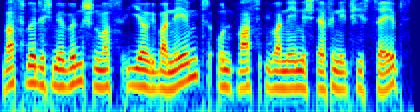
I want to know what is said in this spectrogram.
was würde ich mir wünschen, was ihr übernehmt und was übernehme ich definitiv selbst.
